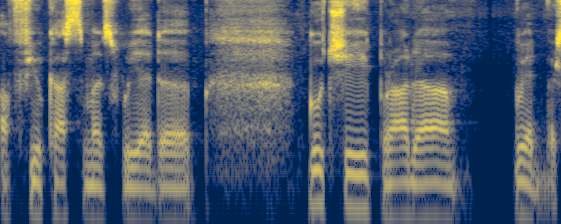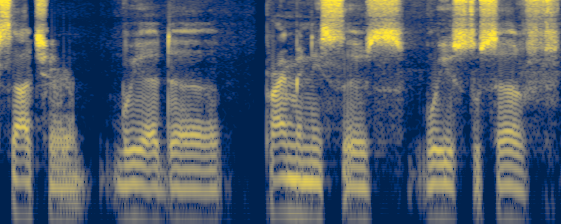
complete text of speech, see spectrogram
a few customers, we had uh, Gucci, Prada, we had Versace, we had uh, prime ministers. We used to serve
